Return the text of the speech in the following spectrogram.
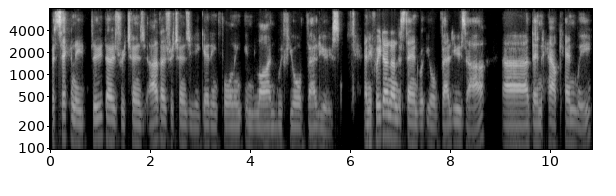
But secondly, do those returns are those returns that you're getting falling in line with your values? And if we don't understand what your values are, uh, then how can we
